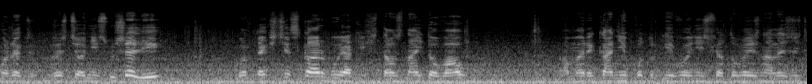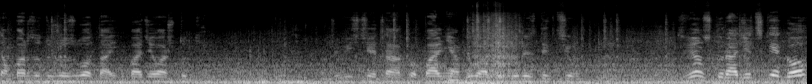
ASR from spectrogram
Może żeście o niej słyszeli w kontekście skarbu jakiś tam znajdował. Amerykanie po II wojnie światowej znaleźli tam bardzo dużo złota i chyba dzieła sztuki. Oczywiście ta kopalnia była pod jurysdykcją Związku Radzieckiego,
